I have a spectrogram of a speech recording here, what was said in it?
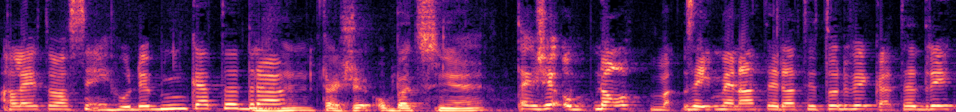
ale je to vlastně i hudební katedra. Mm-hmm, takže obecně? Takže, no, zejména teda tyto dvě katedry.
